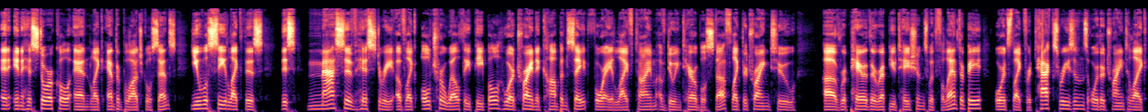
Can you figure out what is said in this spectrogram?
in, in a historical and like anthropological sense, you will see like this this massive history of like ultra wealthy people who are trying to compensate for a lifetime of doing terrible stuff. Like they're trying to uh, repair their reputations with philanthropy, or it's like for tax reasons, or they're trying to like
